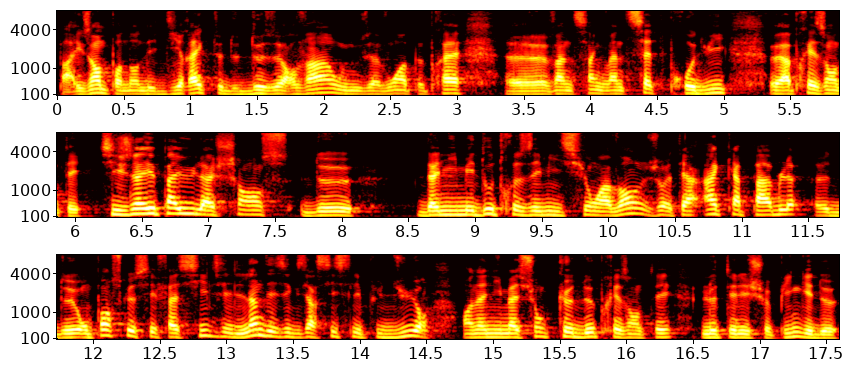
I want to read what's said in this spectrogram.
par exemple pendant des directs de 2h20 où nous avons à peu près 25-27 produits euh, à présenter. Si je n'avais pas eu la chance de d'animer d'autres émissions avant, j'aurais été incapable euh, de... On pense que c'est facile, c'est l'un des exercices les plus durs en animation que de présenter le téléshopping et de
